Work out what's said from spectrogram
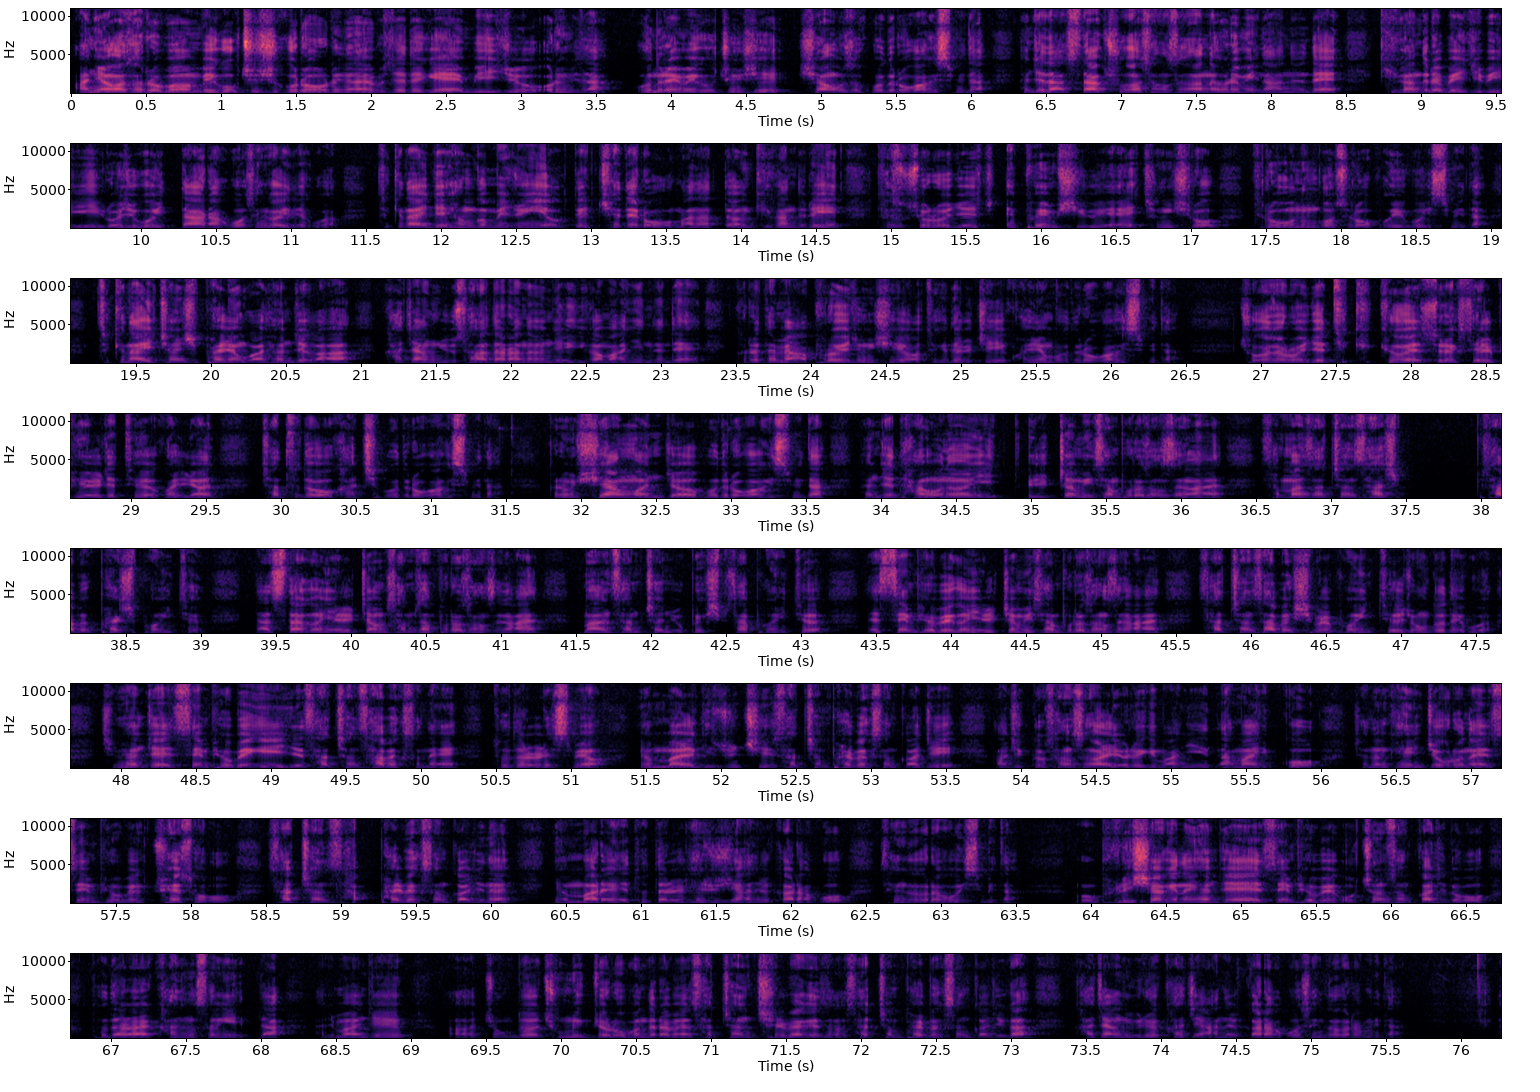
안녕하세요 여러분. 미국 주식으로 우리나라 부재되게 미주 오입니다. 오늘의 미국 증시 시황 분석 보도록 하겠습니다. 현재 나스닥 추가 상승하는 흐름이 나왔는데 기관들의 매집이 이루어지고 있다라고 생각이 되고요. 특히나 이제 현금 비중이 역대 최대로 많았던 기관들이 계속적으로 이제 FMC 이후에 증시로 들어오는 것으로 보이고 있습니다. 특히나 2018년과 현재가 가장 유사하다라는 얘기가 많이 있는데 그렇다면 앞으로의 증시 어떻게 될지 관련 보도록 하겠습니다 추가적으로 이제 TQQ, SXL, BLZ 관련 차트도 같이 보도록 하겠습니다. 그럼 시향 먼저 보도록 하겠습니다. 현재 다우는 1.23% 상승한 34,040 480포인트, 나스닥은 1.33% 상승한 13,614포인트, S&P 500은 1.23% 상승한 4,411포인트 정도 되고요. 지금 현재 S&P 500이 이제 4,400선에 도달을 했으며 연말 기준치 4,800선까지 아직도 상승할 여력이 많이 남아 있고 저는 개인적으로는 S&P 500 최소 4,800선까지는 연말에 도달을 해주지 않을까라고 생각을 하고 있습니다. 뭐 블리시하게는 현재 S&P 500 5천선까지도 도달할 가능성이 있다. 하지만 이제 어, 좀더 중립적으로 본다면 4,700에서 4,800선까지가 가장 유력하지 않을까라고 생각을 합니다.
